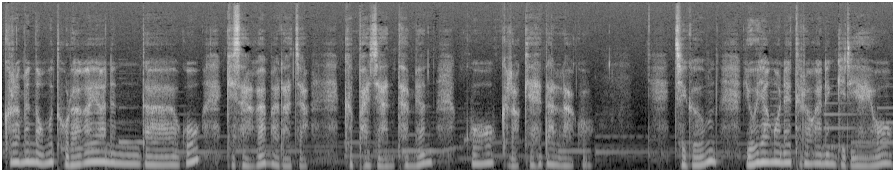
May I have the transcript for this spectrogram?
그러면 너무 돌아가야 한다고 기사가 말하자 급하지 않다면 꼭 그렇게 해달라고. 지금 요양원에 들어가는 길이에요.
